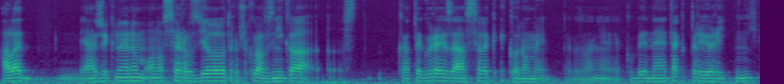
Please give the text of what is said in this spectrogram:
ale já řeknu jenom, ono se rozdělilo trošku a vznikla kategorie zásilek ekonomy, takzvaně jakoby ne tak prioritních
